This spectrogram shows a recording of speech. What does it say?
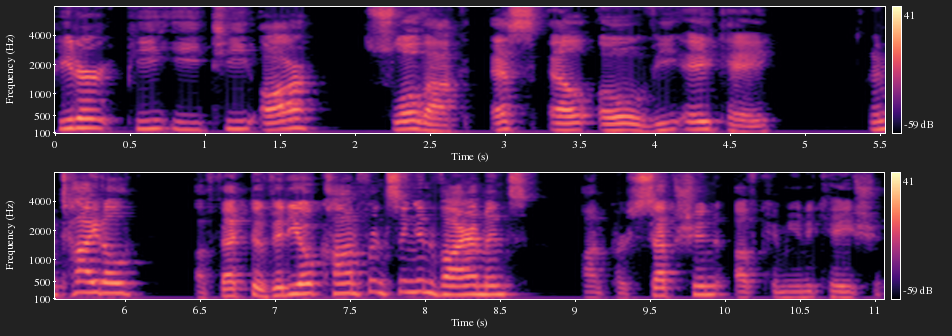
Peter, P E T R, Slovak, S L O V A K, entitled Effective Video Conferencing Environments on Perception of Communication.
